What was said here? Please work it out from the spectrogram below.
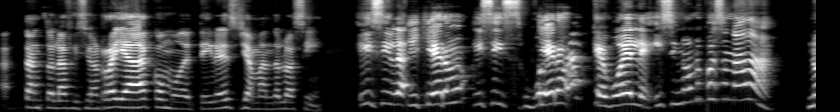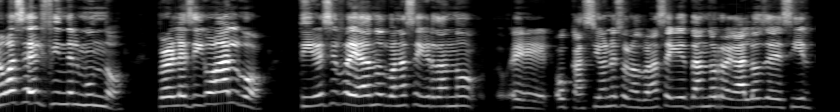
ah, tanto la afición rayada como de Tigres, llamándolo así. Y si la y quiero y si quiero que vuele y si no no pasa nada. No va a ser el fin del mundo. Pero les digo algo, Tigres y Rayadas nos van a seguir dando eh, ocasiones o nos van a seguir dando regalos de decir,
